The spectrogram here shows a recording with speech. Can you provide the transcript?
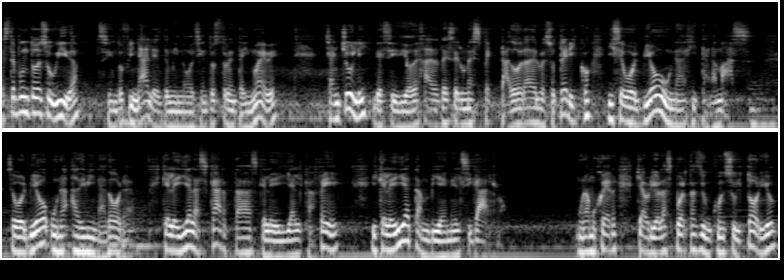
Este punto de su vida, siendo finales de 1939, Chanchuli decidió dejar de ser una espectadora de lo esotérico y se volvió una gitana más. Se volvió una adivinadora, que leía las cartas, que leía el café y que leía también el cigarro. Una mujer que abrió las puertas de un consultorio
